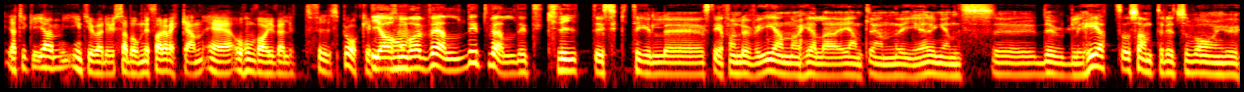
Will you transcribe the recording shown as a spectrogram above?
jag, tycker, jag intervjuade ju Saboni förra veckan eh, och hon var ju väldigt frispråkig. Ja, hon var väldigt, väldigt kritisk till eh, Stefan Löfven och hela egentligen regeringens eh, duglighet. Och samtidigt så var hon ju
